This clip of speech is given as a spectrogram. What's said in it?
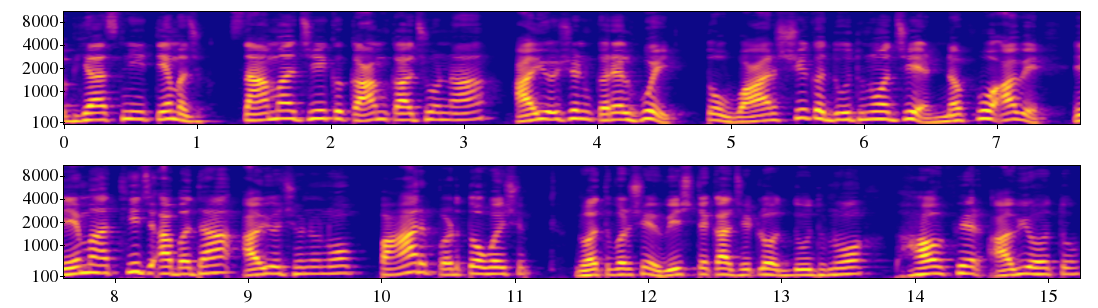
અભ્યાસની તેમજ સામાજિક કામકાજોના આયોજન કરેલ હોય તો વાર્ષિક દૂધનો જે નફો આવે, એમાંથી જ આ બધા આયોજનોનો પાર પડતો હોય છે. ગત વર્ષે વીસ ટકા જેટલો દૂધનો ભાવફેર આવ્યો હતો.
